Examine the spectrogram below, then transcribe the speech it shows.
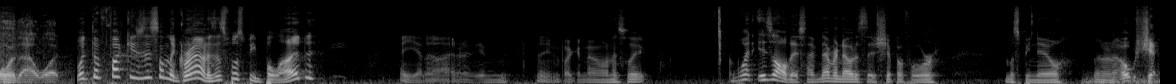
Or that one. What the fuck is this on the ground? Is this supposed to be blood? You know, I don't even, I don't even fucking know, honestly. What is all this? I've never noticed this shit before. Must be new. I don't know. Oh shit!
